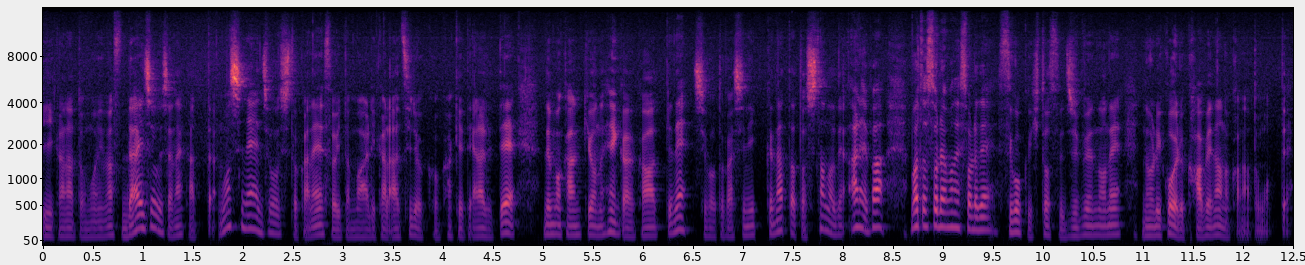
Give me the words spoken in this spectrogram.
いいかなと思います。大丈夫じゃなかった。もしね上司とかねそういった周りから圧力をかけてられてでも環境の変化が変わってね仕事がしにくくなったとしたのであればまたそれもねそれですごく一つ自分のね乗り越える壁なのかなと思って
